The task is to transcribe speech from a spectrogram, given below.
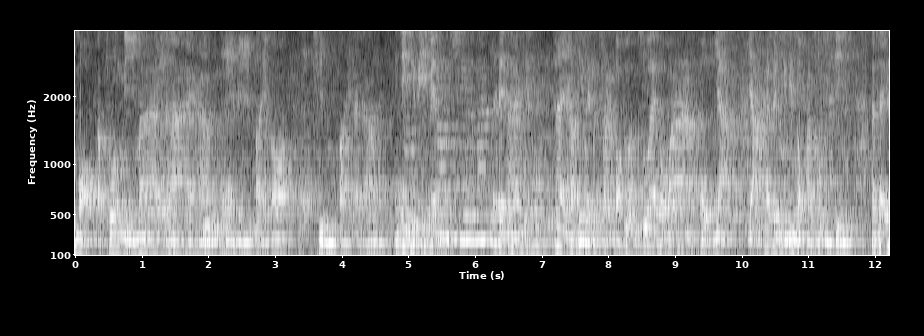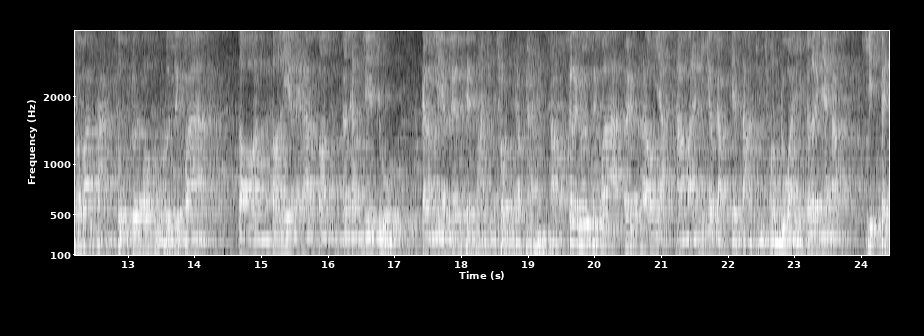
เหมาะกับช่วงนี้มากนะใช่ครับดูทีวีไปก็ชิมไปนะครับ จริงๆที่มีเป็นชอบชื่อมากเลยเป็นสามสุขใช่ครับที่เป็นสามสุขด้วยเพราะว่าผมอยากอยากให้เป็นสิ่งที่ส่งความสุขจริงๆและใช้คำว่าสามสุขด้วยเพราะผมรู้สึกว่า ตอนตอนเรียนเลยครับ ตอนตอนกำลังเรียนอยู่ กำลังเรียนเรื่องเศรษฐศาสตร์ชุมชนครับ ครับ ก็เลยรู้สึกว่าเอ้ยเราอยากทำอะไรที่เกี่ยวกับเศรษฐศาสตร์ชุมชนด้วย ก็เลยเนี่ยครับคิดเป็น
